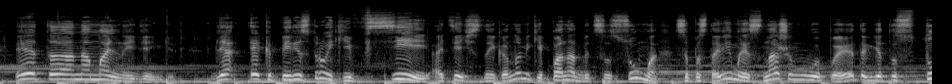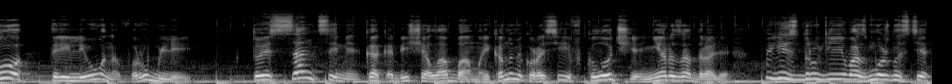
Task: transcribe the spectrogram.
– это аномальные деньги. Для экоперестройки всей отечественной экономики понадобится сумма, сопоставимая с нашим ВВП. Это где-то 100 триллионов рублей. То есть санкциями, как обещал Обама, экономику России в клочья не разодрали. Но есть другие возможности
